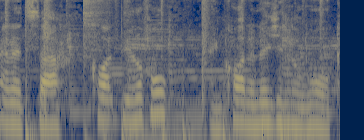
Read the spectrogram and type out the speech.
And it's uh, quite beautiful and quite an easy little walk.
